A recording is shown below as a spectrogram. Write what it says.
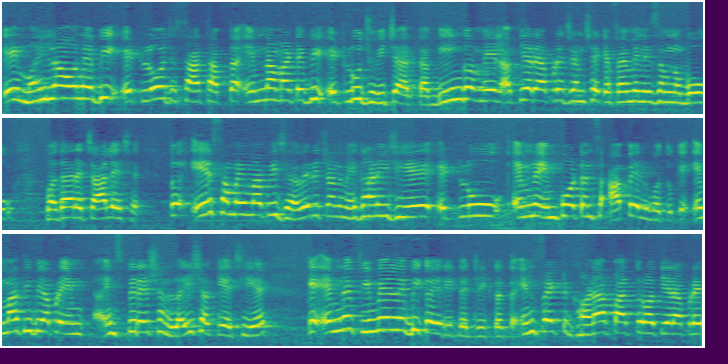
કે એ મહિલાઓને બી એટલો જ સાથ આપતા, એમના માટે બી એટલું જ વિચારતા. બિંગ મેલ અત્યારે આપણે જેમ છે કે ફેમિનિઝમનું બહુ વધારે ચાલે છે. તો એ સમયમાં બી ઝવેરીચંદ મેઘાણીજીએ એટલું એમને ઇમ્પોર્ટન્સ આપેલું હતું કે એમાંથી બી આપણે ઇન્સ્પિરેશન લઈ શકીએ છીએ કે એમને ફિમેલને બી કઈ રીતે ટ્રીટ કરતા. ઇનફેક્ટ ઘણા પાત્રો અત્યારે આપણે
